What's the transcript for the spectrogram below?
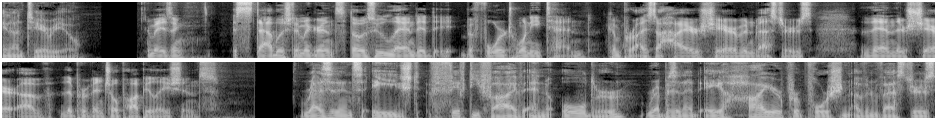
in Ontario. Amazing. Established immigrants, those who landed before 2010, comprised a higher share of investors than their share of the provincial populations. Residents aged 55 and older represented a higher proportion of investors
